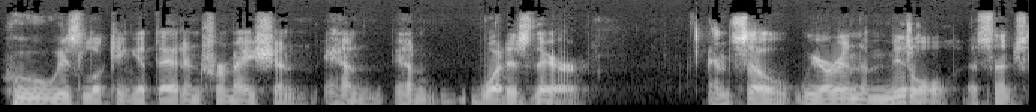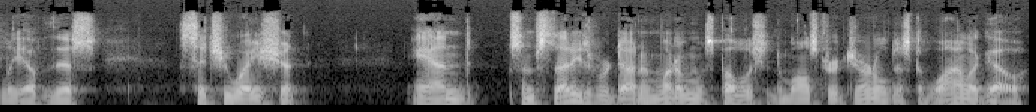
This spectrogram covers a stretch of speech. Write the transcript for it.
who is looking at that information and, and what is there. And so we are in the middle, essentially, of this situation. And some studies were done, and one of them was published in the Wall Street Journal just a while ago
